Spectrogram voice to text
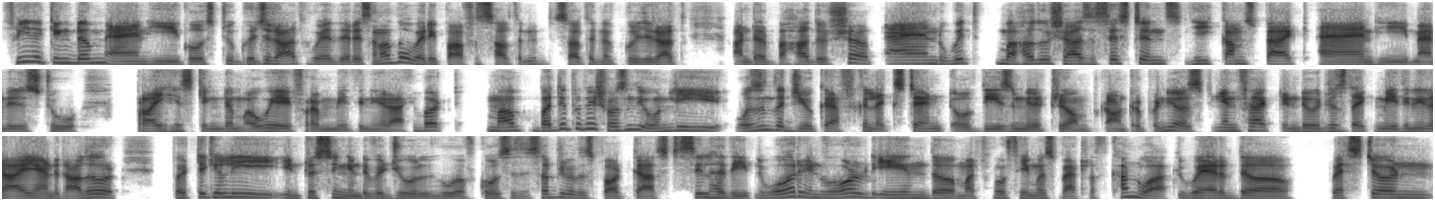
flee the kingdom and he goes to Gujarat, where there is another very powerful sultanate, Sultanate of Gujarat under Bahadur Shah. And with Bahadur Shah's assistance, he comes back and he manages to pry his kingdom away from Medini Rai. But Madhya Pradesh wasn't the only, wasn't the geographical extent of these military entrepreneurs. In fact, individuals like Medini Rai and another particularly interesting individual, who of course is the subject of this podcast, Silhadi, were involved in the much more famous Battle of Khanwa, where the Western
